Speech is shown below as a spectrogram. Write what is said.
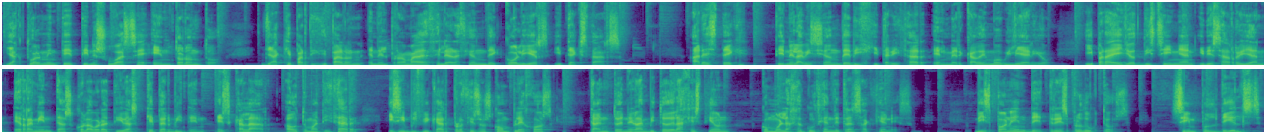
y actualmente tiene su base en Toronto, ya que participaron en el programa de aceleración de Colliers y Techstars. Arestec tiene la visión de digitalizar el mercado inmobiliario y para ello diseñan y desarrollan herramientas colaborativas que permiten escalar, automatizar y simplificar procesos complejos tanto en el ámbito de la gestión como en la ejecución de transacciones. Disponen de tres productos, Simple Deals,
